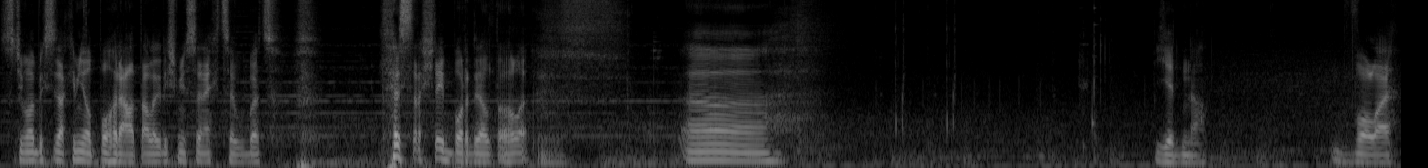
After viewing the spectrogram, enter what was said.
S tím bych si taky měl pohrát, ale když mě se nechce vůbec. to je strašný bordel tohle. Uh... Jedna. Vole.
